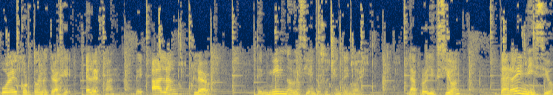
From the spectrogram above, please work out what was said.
por el cortometraje Elephant de Alan Clark de 1989. La proyección dará inicio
